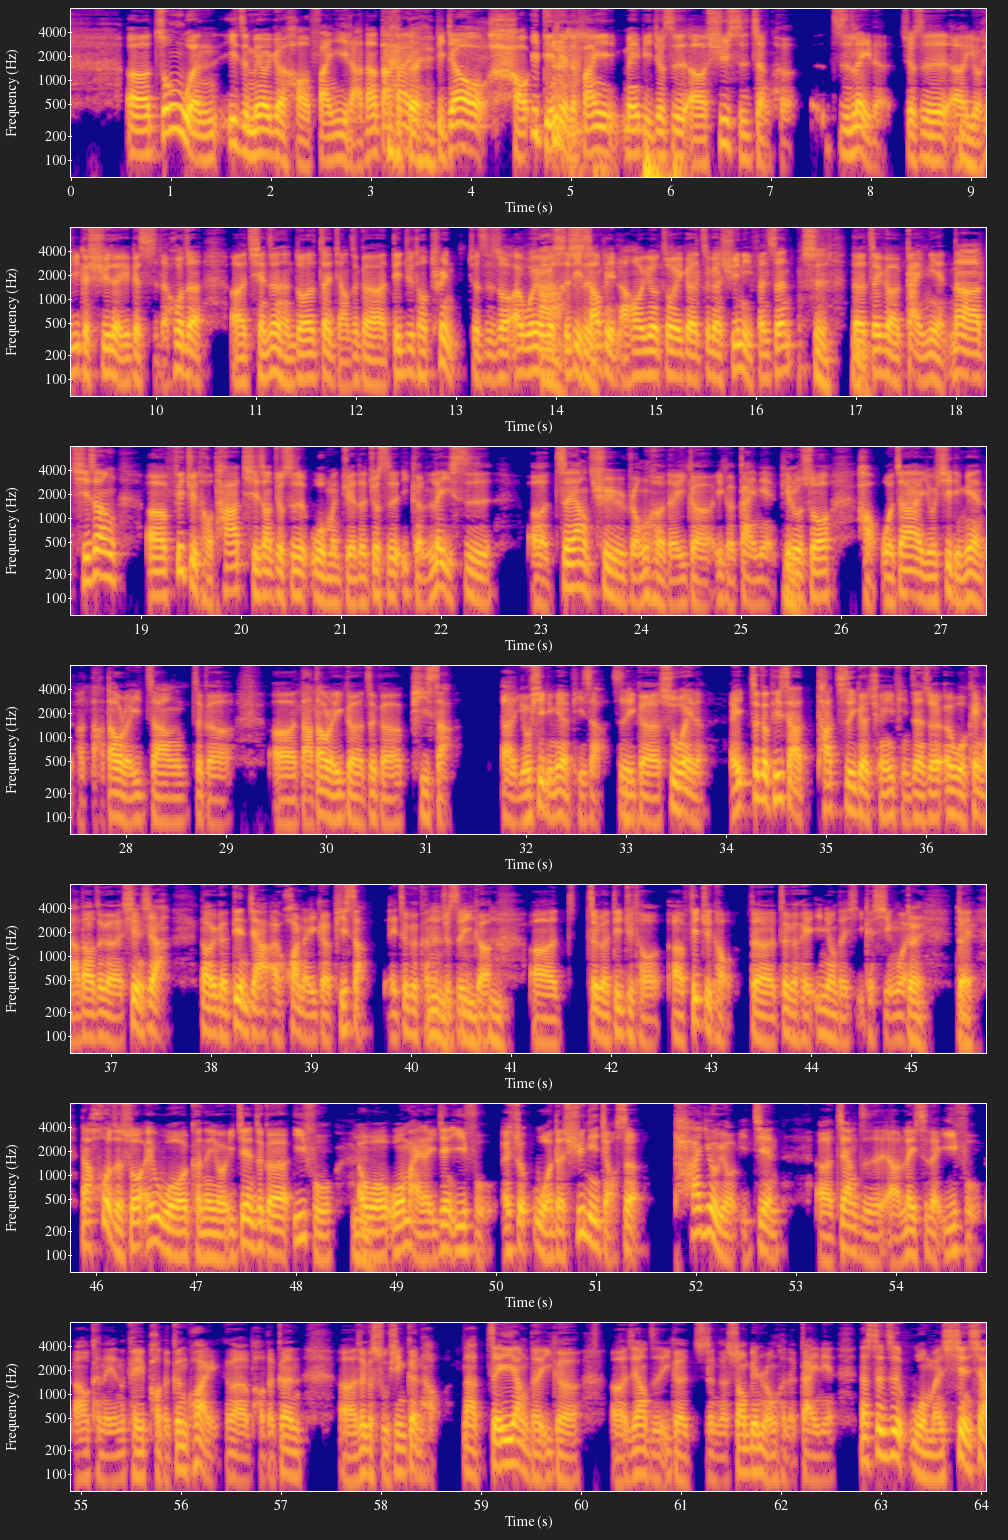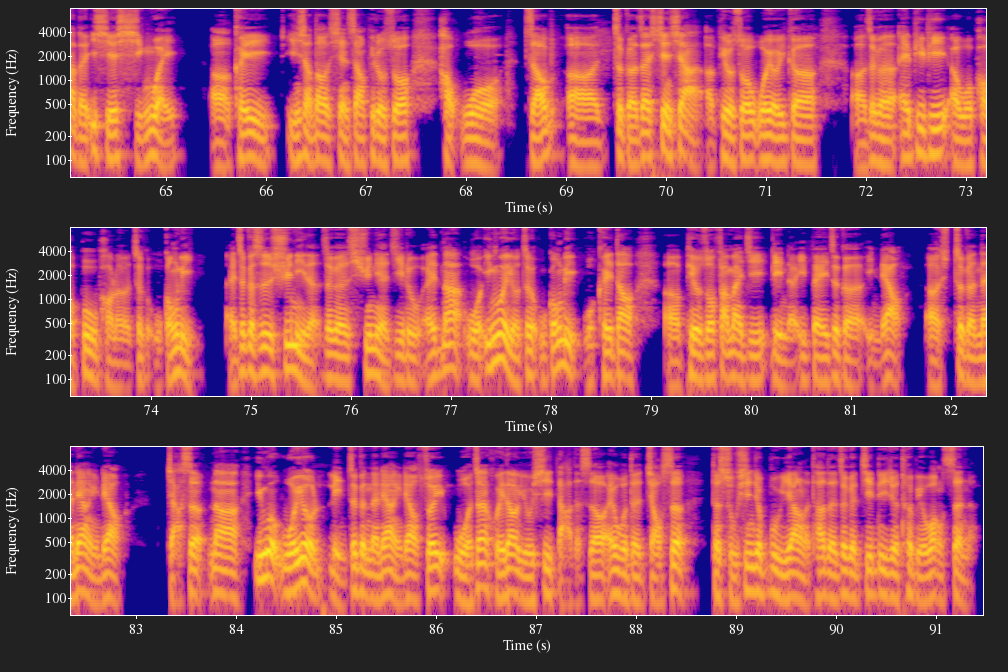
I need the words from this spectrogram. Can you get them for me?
呃，中文一直没有一个好翻译啦，那大概比较好一点点的翻译，maybe 就是呃虚实整合之类的，就是呃有一个虚的，一个实的，或者呃前阵很多在讲这个 digital twin，就是说，哎、呃，我有个实体商品，啊、然后又做一个这个虚拟分身是的这个概念。嗯、那其实上，呃，phygital 它其实上就是我们觉得就是一个类似呃这样去融合的一个一个概念。譬如说，嗯、好，我在游戏里面呃打到了一张这个。呃，打到了一个这个披萨，呃，游戏里面的披萨是一个数位的，哎，这个披萨它是一个权益凭证，所以，呃，我可以拿到这个线下到一个店家，呃，换了一个披萨，哎，这个可能就是一个、嗯嗯嗯、呃，这个 digital 呃 digital 的这个可以应用的一个行为。对对，对，那或者说，哎，我可能有一件这个衣服，呃，我我买了一件衣服，哎，所以我的虚拟角色它又有一件呃这样子呃类似的衣服，然后可能可以跑得更快，呃，跑得更呃这个属性更好。那这样的一个呃，这样子一个整个双边融合的概念，那甚至我们线下的一些行为，呃，可以影响到线上。譬如说，好，我只要呃，这个在线下呃，譬如说我有一个呃，这个 APP，呃，我跑步跑了这个五公里，哎，这个是虚拟的，这个虚拟的记录，哎，那我因为有这个五公里，我可以到呃，譬如说贩卖机领了一杯这个饮料，呃，这个能量饮料。假设那因为我有领这个能量饮料，所以我再回到游戏打的时候，哎，我的角色的属性就不一样了，它的这个精力就特别旺盛了。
